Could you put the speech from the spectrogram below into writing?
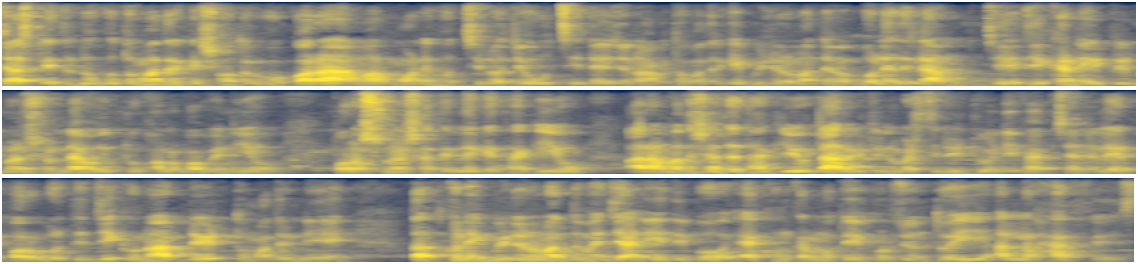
জাস্ট এতটুকু তোমাদেরকে সতর্ক করা আমার মনে হচ্ছিল যে উচিত, এই জন্য আমি তোমাদেরকে ভিডিওর মাধ্যমে বলে দিলাম যে যেখানেই প্রিপারেশন নাও, একটু ভালোভাবে নিও, পড়াশোনার সাথে লেগে থাকিও, আর আমাদের সাথে থাকিও টার্গেট ইউনিভার্সিটি টোয়েন্টি ফাইভ চ্যানেলের পরবর্তী যে কোনো আপডেট তোমাদের নিয়ে। তাৎক্ষণিক ভিডিওর মাধ্যমে জানিয়ে দিব। এখনকার মতো এই পর্যন্তই। আল্লাহ হাফেজ।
